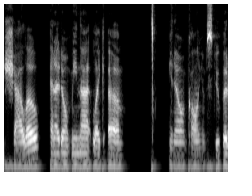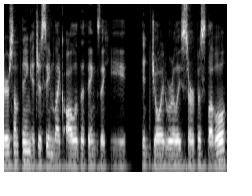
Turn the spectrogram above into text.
shallow, and I don't mean that like um, you know, I'm calling him stupid or something. It just seemed like all of the things that he enjoyed were really surface level.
